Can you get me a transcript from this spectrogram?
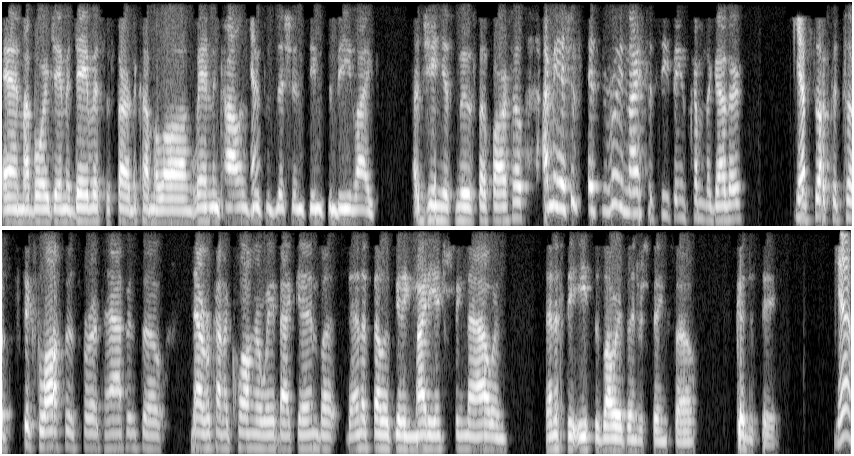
And my boy Jamin Davis is starting to come along. Landon Collins' new position seems to be like a genius move so far. So I mean, it's just it's really nice to see things come together. Yep. It sucks it took six losses for it to happen. So now we're kind of clawing our way back in. But the NFL is getting mighty interesting now, and NFC East is always interesting. So good to see. Yeah,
